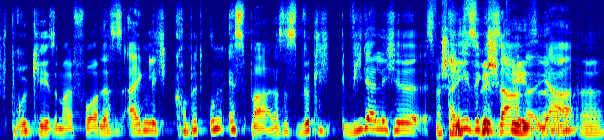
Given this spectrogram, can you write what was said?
Sprühkäse mal vor. Das ist eigentlich komplett unessbar. Das ist wirklich widerliche käsige Sahne. Ja. ne?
